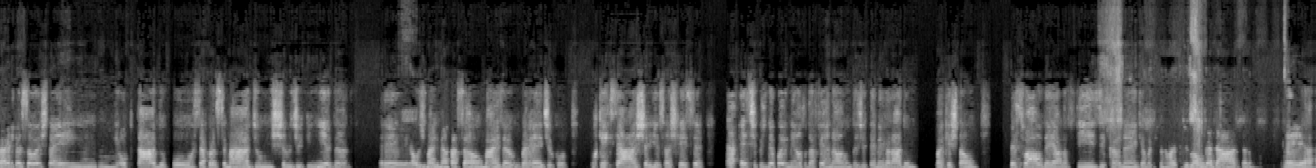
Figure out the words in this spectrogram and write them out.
Várias pessoas têm optado por se aproximar de um estilo de vida, é, ou de uma alimentação mais ayurvédico, por que, que você acha isso? Acho que esse, é, esse tipo de depoimento da Fernanda, de ter melhorado uma questão pessoal dela, física, né, que é uma questão de longa data, é,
